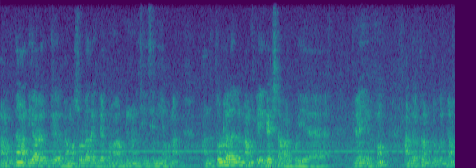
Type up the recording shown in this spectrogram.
நமக்கு தான் அதிகாரம் இருக்குது நம்ம சொல்லதை கேட்கணும் அப்படின்னு நினச்சி செஞ்சீங்க அப்படின்னா அந்த தொழிலாளர்கள் நமக்கு எகேஸ்டாக வரக்கூடிய நிலையும் இருக்கும். அந்த இடத்துல மட்டும் கொஞ்சம்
